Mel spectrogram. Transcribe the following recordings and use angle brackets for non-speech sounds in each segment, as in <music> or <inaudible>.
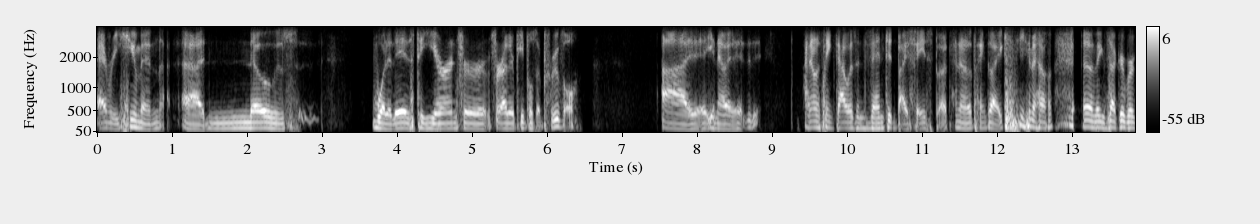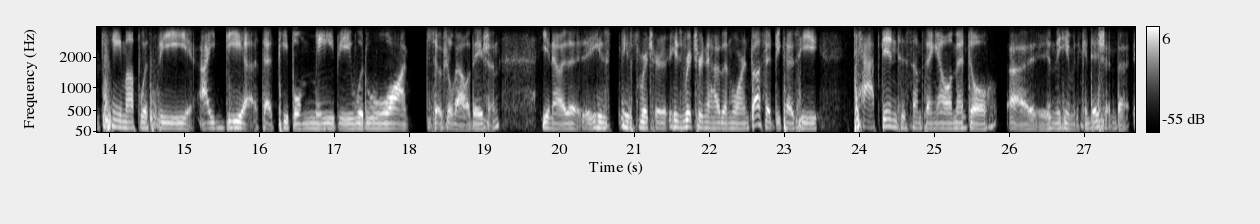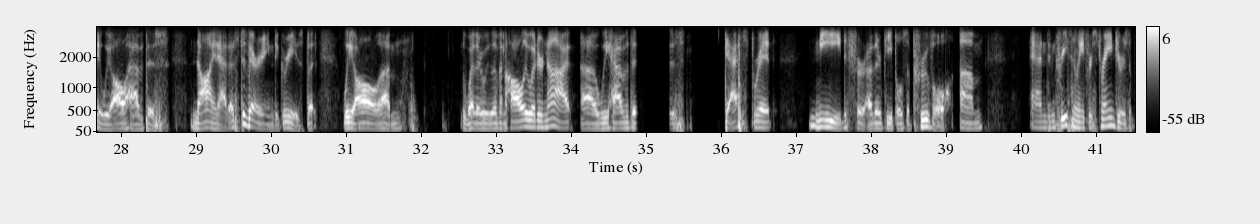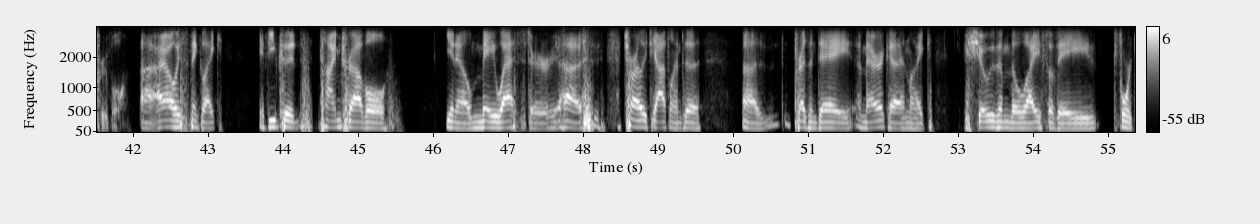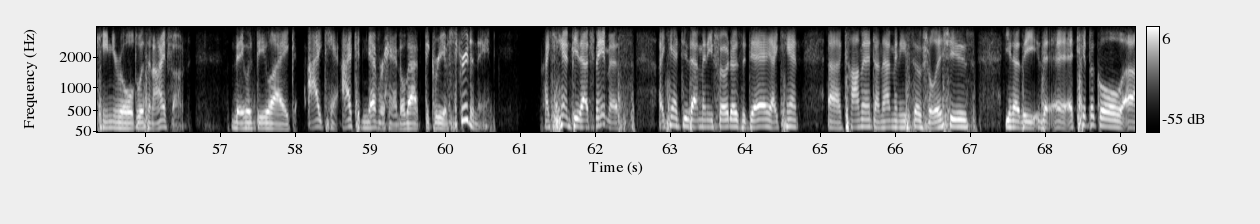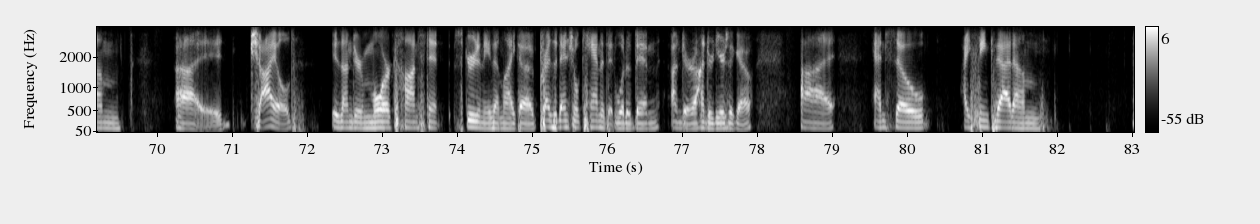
every human uh, knows what it is to yearn for for other people's approval. Uh, you know, it, I don't think that was invented by Facebook. I don't think like <laughs> you know, I don't think Zuckerberg came up with the idea that people maybe would want social validation. You know, he's he's richer he's richer now than Warren Buffett because he tapped into something elemental uh, in the human condition that we all have this gnawing at us to varying degrees, but we all, um, whether we live in Hollywood or not, uh, we have this, this desperate need for other people's approval, um, and increasingly for strangers' approval. Uh, I always think like if you could time travel, you know, Mae West or uh, <laughs> Charlie Chaplin to uh, present day America and like show them the life of a 14 year old with an iPhone, they would be like, I can't, I could never handle that degree of scrutiny. I can't be that famous. I can't do that many photos a day. I can't uh, comment on that many social issues. You know, the, the a typical um, uh, child is under more constant scrutiny than like a presidential candidate would have been under 100 years ago. Uh, and so I think that um,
